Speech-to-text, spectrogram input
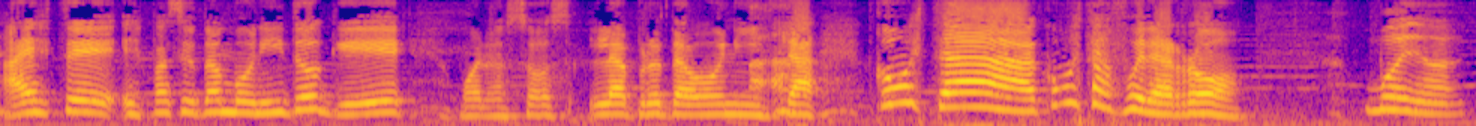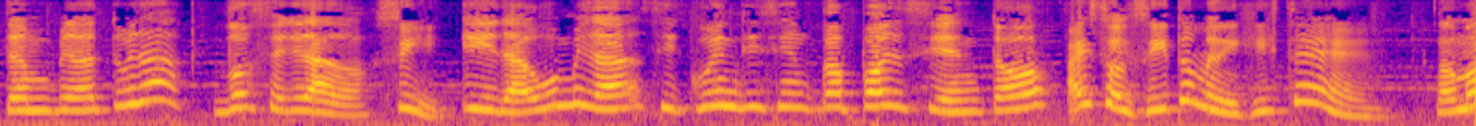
a este espacio tan bonito que, bueno, sos la protagonista. ¿Cómo está, cómo está afuera, Ro? Bueno, temperatura 12 grados. Sí. Y la humedad 55%. ¿Hay solcito, me dijiste? ¿Cómo?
